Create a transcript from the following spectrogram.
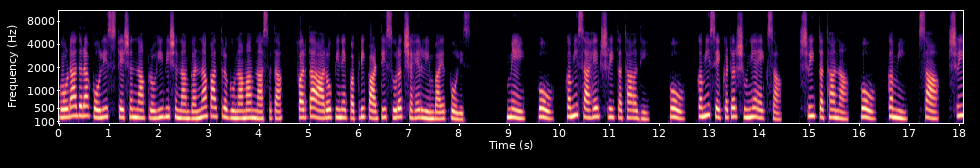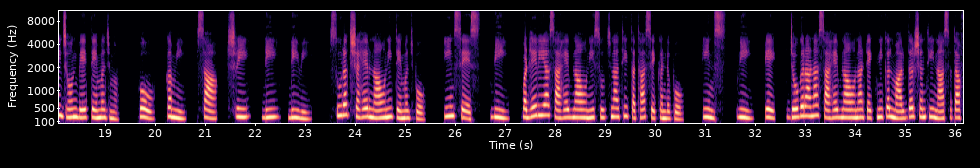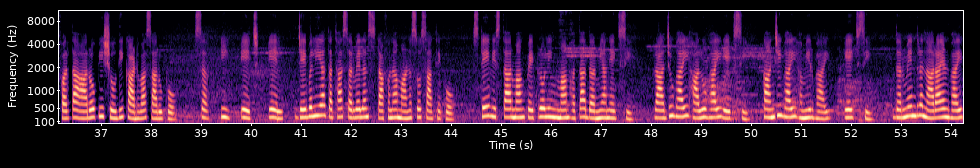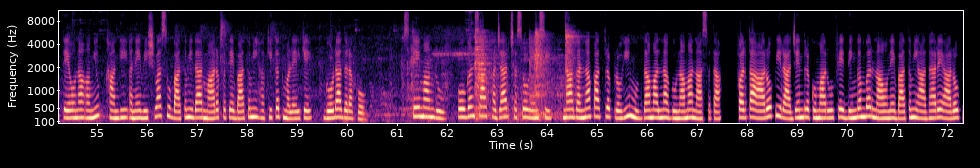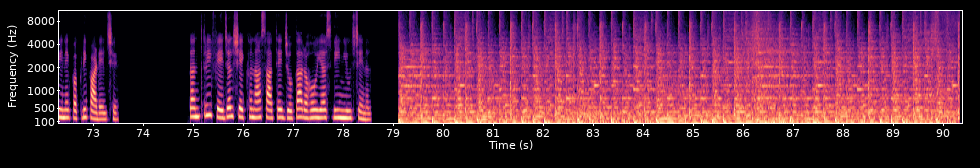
Godadara police સ્ટેશનના પ્રોહિબિશનના ગણનાપાત્ર ગુનામાં નાસતા, ફરતા આરોપીને પકડી પાડતી સુરત શહેર લિંબાયત પોલીસ. મે. પો. કમી સાહેબ શ્રી તથા અધિ. પો. કમી સેક્ટર શૂન્ય એક સા. શ્રી તથા ના પો. કમી. સા. શ્રી ઝોન બે તેમજ મ. પો. કમી. સા. શ્રી ડી. ડીવી સુરત શહેર નાઓની તેમજ પો. ઇન્સેસ બી. વઢેરિયા સાહેબનાઓની સૂચનાથી તથા સેકન્ડ પો ઇન્સ બી એ, જોગરાના સાહેબનાઓના ટેકનિકલ માર્ગદર્શનથી નાસતા ફરતા આરોપી શોધી કાઢવા સારું પો સ, ઈ, એચ, એલ, જેબલિયા તથા સર્વેલન્સ સ્ટાફના માણસો સાથે કો સ્ટે વિસ્તારમાં પેટ્રોલિંગમાં હતા દરમિયાન HC Rajubhai, Halubhai HC Kanjibhai Hamirbhai HC Dharmendra Narayanbhai તેઓના અમયુક ખાનગી અને વિશ્વાસુ બાતમીદાર મારફતે બાતમી હકીકત મળેલ કે, ગોડા દરફો. સ્ટે ઓગણસાઠ હજાર છસો એંસી, ના ગણનાપાત્ર પ્રોહી મુદ્દામાલના ગુનામાં નાસતા, ફરતા આરોપી રાજેન્દ્ર કુમાર ઉર્ફે દિગંબર નાઓને બાતમી આધારે આરોપીને પકડી પાડેલ છે. તંત્રી ફેજલ શેખના સાથે જોતા રહો યસ ડી ન્યૂઝ ચેનલ.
